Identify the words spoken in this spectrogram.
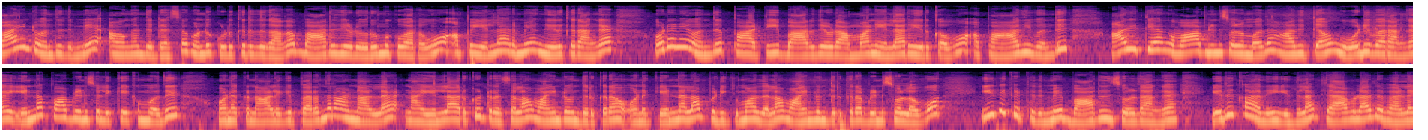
வாங்கிட்டு வந்ததுமே அவங்க அந்த ட்ரெஸ்ஸை கொண்டு கொடுக்கறதுக்காக பாரதியோட ரூமுக்கு வரவும் அப்போ எல்லாருமே அங்கே இருக்கிறாங்க. உடனே வந்து பாட்டி பாரதியோட அம்மான்னு எல்லாரும் இருக்கவும் அப்போ ஆதி வந்து ஆதித்யா அங்கே வா அப்படின்னு சொல்லும்போது ஆதித்யா அவங்க ஓடி வராங்க. என்னப்பா? அப்படின்னு சொல்லி கேட்கும்போது உனக்கு நாளைக்கு பிறந்த நாள் நாளில் நான் எல்லாருக்கும் ட்ரெஸ் எல்லாம் வாங்கிட்டு வந்திருக்கிறேன். உனக்கு என்னெல்லாம் பிடிக்குமோ அதெல்லாம் வாங்கிட்டு வந்திருக்கிறேன் அப்படின்னு சொல்லவும் இது கிட்டதுமே பாரதி சொல்கிறாங்க எதுக்காது இதெல்லாம் தேவையில்லாத வேலை.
